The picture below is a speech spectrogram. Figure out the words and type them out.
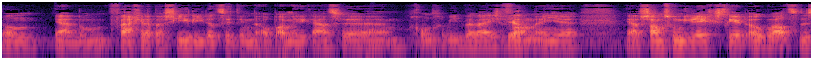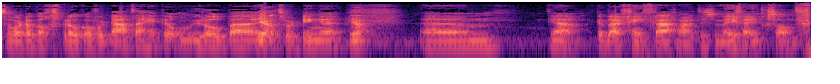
dan, ja, dan vraag je dat aan Siri. Dat zit in, op Amerikaanse uh, grondgebied bij wijze van. En je, ja, Samsung die registreert ook wat. Dus er wordt ook al gesproken over datahacken om Europa en dat soort dingen. Ja. Um, ja, ik heb daar geen vraag, maar het is mega interessant.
